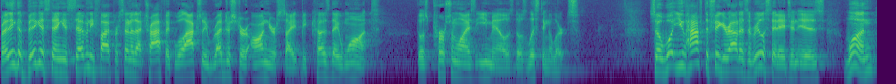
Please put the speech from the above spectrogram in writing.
But I think the biggest thing is 75% of that traffic will actually register on your site because they want those personalized emails, those listing alerts. So, what you have to figure out as a real estate agent is one,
